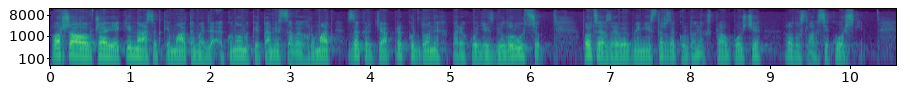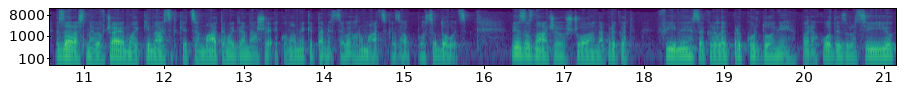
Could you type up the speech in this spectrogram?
Варшава вивчає, які наслідки матиме для економіки та місцевих громад закриття прикордонних переходів з Білоруссю. Про це заявив міністр закордонних справ Польщі Радослав Сікорський. Зараз ми вивчаємо, які наслідки це матиме для нашої економіки та місцевих громад, сказав посадовець. Він зазначив, що, наприклад, фіни закрили прикордонні переходи з Росією.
